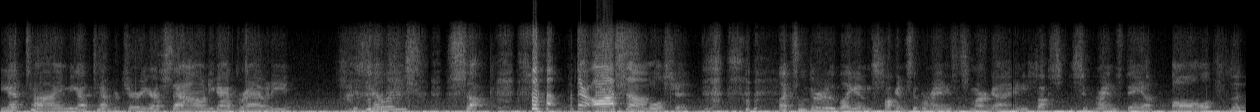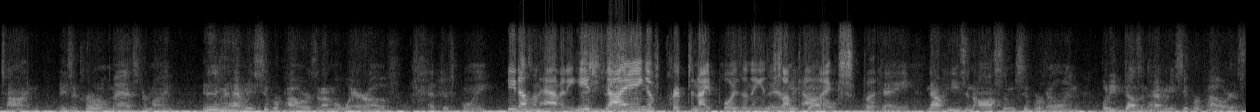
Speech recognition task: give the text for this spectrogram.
You got time. You got temperature. You got sound. You got gravity. His villains suck. but they're awesome. bullshit. Lex Luthor, like in fucking Superman, he's a smart guy, and he fucks Superman's day up all the time. He's a criminal mastermind. He doesn't even have any superpowers that I'm aware of at this point. He doesn't have any. He's Exactly. dying of kryptonite poisoning in There some we go. comics. But Okay, now he's an awesome supervillain, but he doesn't have any superpowers.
